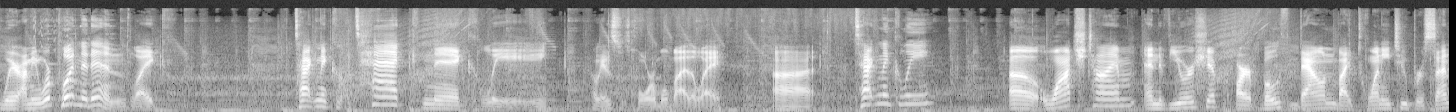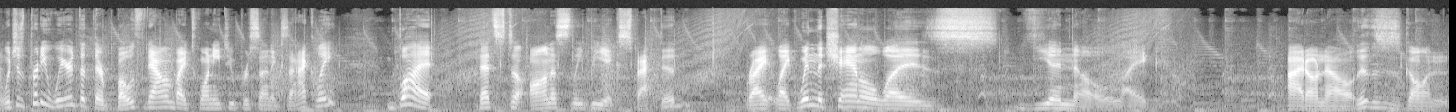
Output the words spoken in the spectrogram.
where I mean we're putting it in like technically technically. Okay this was horrible by the way. Uh, technically, uh, watch time and viewership are both down by 22%, which is pretty weird that they're both down by 22% exactly, but that's to honestly be expected, right? Like, when the channel was, you know, like, I don't know. This is going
